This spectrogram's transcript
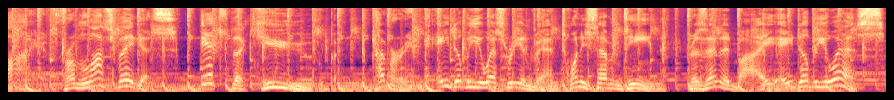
Live from Las Vegas, it's theCUBE. Covering AWS reInvent 2017. Presented by AWS,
